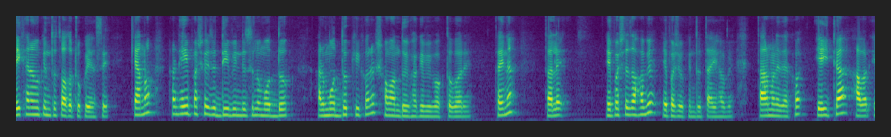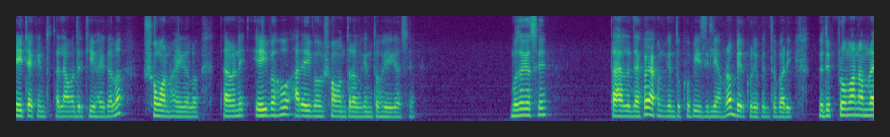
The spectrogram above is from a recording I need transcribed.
এইখানেও কিন্তু ততটুকুই আছে। কেন? কারণ এই পাশে যে ডি বিন্দু ছিল মধ্যক, আর মধ্যক কী করে? সমান দুই ভাগে বিভক্ত করে, তাই না? তাহলে এই পাশে যা হবে, এ পাশেও কিন্তু তাই হবে। তার মানে দেখো, এইটা আবার এইটা কিন্তু তাহলে আমাদের কি হয়ে গেল? সমান হয়ে গেল। তার মানে এই বাহু আর এই বাহু সমান্তরাল কিন্তু হয়ে গেছে। বোঝা গেছে? তাহলে দেখো, এখন কিন্তু খুব ইজিলি আমরা বের করে ফেলতে পারি। যদি প্রমাণ আমরা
